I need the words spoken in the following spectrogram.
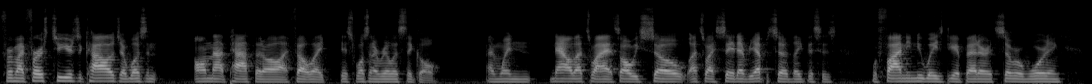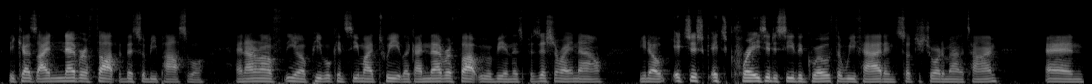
For my first two years of college, I wasn't on that path at all. I felt like this wasn't a realistic goal, and when now that's why it's always so. That's why I say it every episode. Like this is we're finding new ways to get better. It's so rewarding because I never thought that this would be possible. And I don't know if you know people can see my tweet. Like I never thought we would be in this position right now. You know, it's just it's crazy to see the growth that we've had in such a short amount of time. And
